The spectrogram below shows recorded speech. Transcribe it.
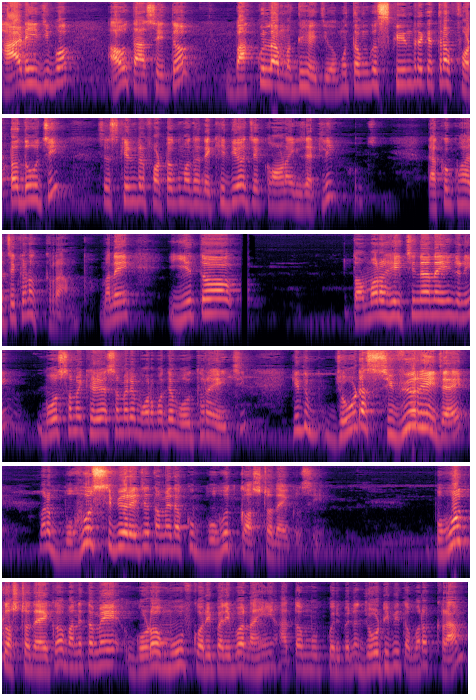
ହାର୍ଡ଼ ହେଇଯିବ ଆଉ ତା ସହିତ ବାକୁଲା ମଧ୍ୟ ହେଇଯିବ ମୁଁ ତୁମକୁ ସ୍କ୍ରିନ୍ରେ କେତେଟା ଫଟୋ ଦେଉଛି ସେ ସ୍କ୍ରିନ୍ରେ ଫଟୋକୁ ମଧ୍ୟ ଦେଖିଦିଅ ଯେ କ'ଣ ଏକ୍ଜାକ୍ଟଲି ହେଉଛି ତାକୁ କୁହାଯାଏ କ'ଣ କ୍ରାମ୍ପ ମାନେ ଇଏ ତ ତମର ହେଇଛି ନା ନାହିଁ ଜଣେ ବହୁତ ସମୟ ଖେଳିବା ସମୟରେ ମୋର ମଧ୍ୟ ବହୁତ ଥର ହେଇଛି କିନ୍ତୁ ଯେଉଁଟା ସିଭିଅର ହେଇଯାଏ ମାନେ ବହୁତ ସିଭିଅର ହେଇଯାଏ ତମେ ତାକୁ ବହୁତ କଷ୍ଟଦାୟକ ସିଏ ବହୁତ କଷ୍ଟଦାୟକ ମାନେ ତମେ ଗୋଡ଼ ମୁଭ୍ କରିପାରିବ ନାହିଁ ହାତ ମୁଭ୍ କରିପାରିବ ଯେଉଁଠି ବି ତମର କ୍ରାମ୍ପ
